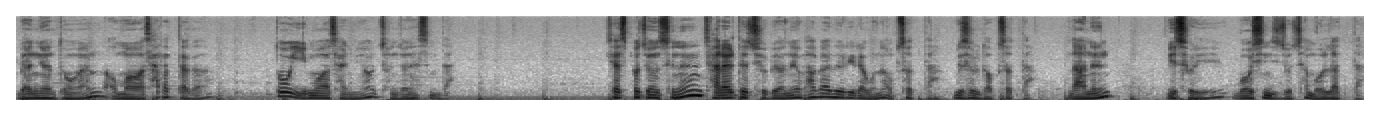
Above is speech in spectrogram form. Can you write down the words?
몇 년 동안 엄마와 살았다가 또 이모와 살며 전전했습니다. 제스퍼 존스는 자랄 때 주변에 화가들이라고는 없었다. 미술도 없었다. 나는 미술이 무엇인지조차 몰랐다.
